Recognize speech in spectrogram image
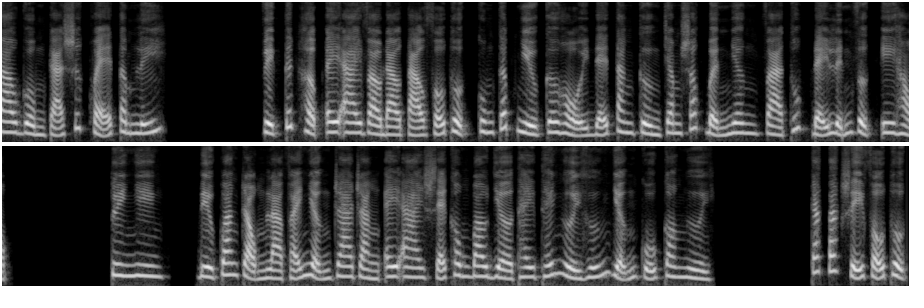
bao gồm cả sức khỏe tâm lý. Việc tích hợp AI vào đào tạo phẫu thuật cung cấp nhiều cơ hội để tăng cường chăm sóc bệnh nhân và thúc đẩy lĩnh vực y học. Tuy nhiên, điều quan trọng là phải nhận ra rằng AI sẽ không bao giờ thay thế người hướng dẫn của con người. Các bác sĩ phẫu thuật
